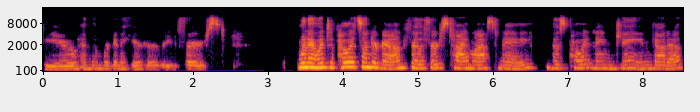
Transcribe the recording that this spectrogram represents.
to you, and then we're going to hear her read first. When I went to Poets Underground for the first time last May, this poet named Jane got up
